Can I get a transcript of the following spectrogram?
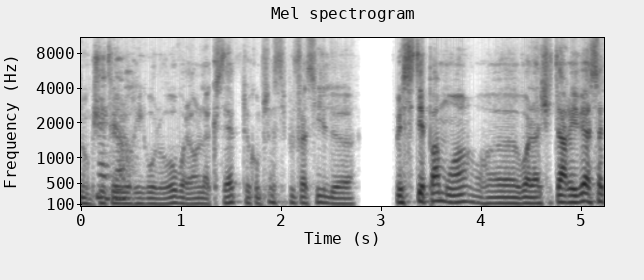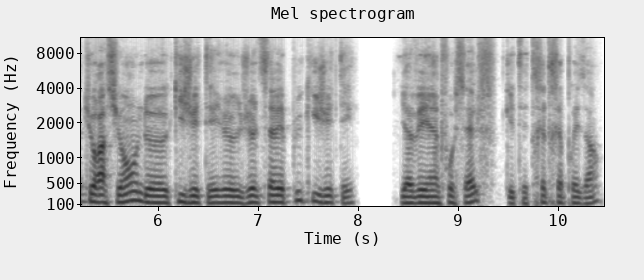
Donc j'étais le rigolo, voilà, on l'accepte, comme ça c'est plus facile de. Mais c'était pas moi. Euh, voilà, j'étais arrivé à saturation de qui j'étais. Je, je, ne savais plus qui j'étais. Il y avait un faux self qui était très très présent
